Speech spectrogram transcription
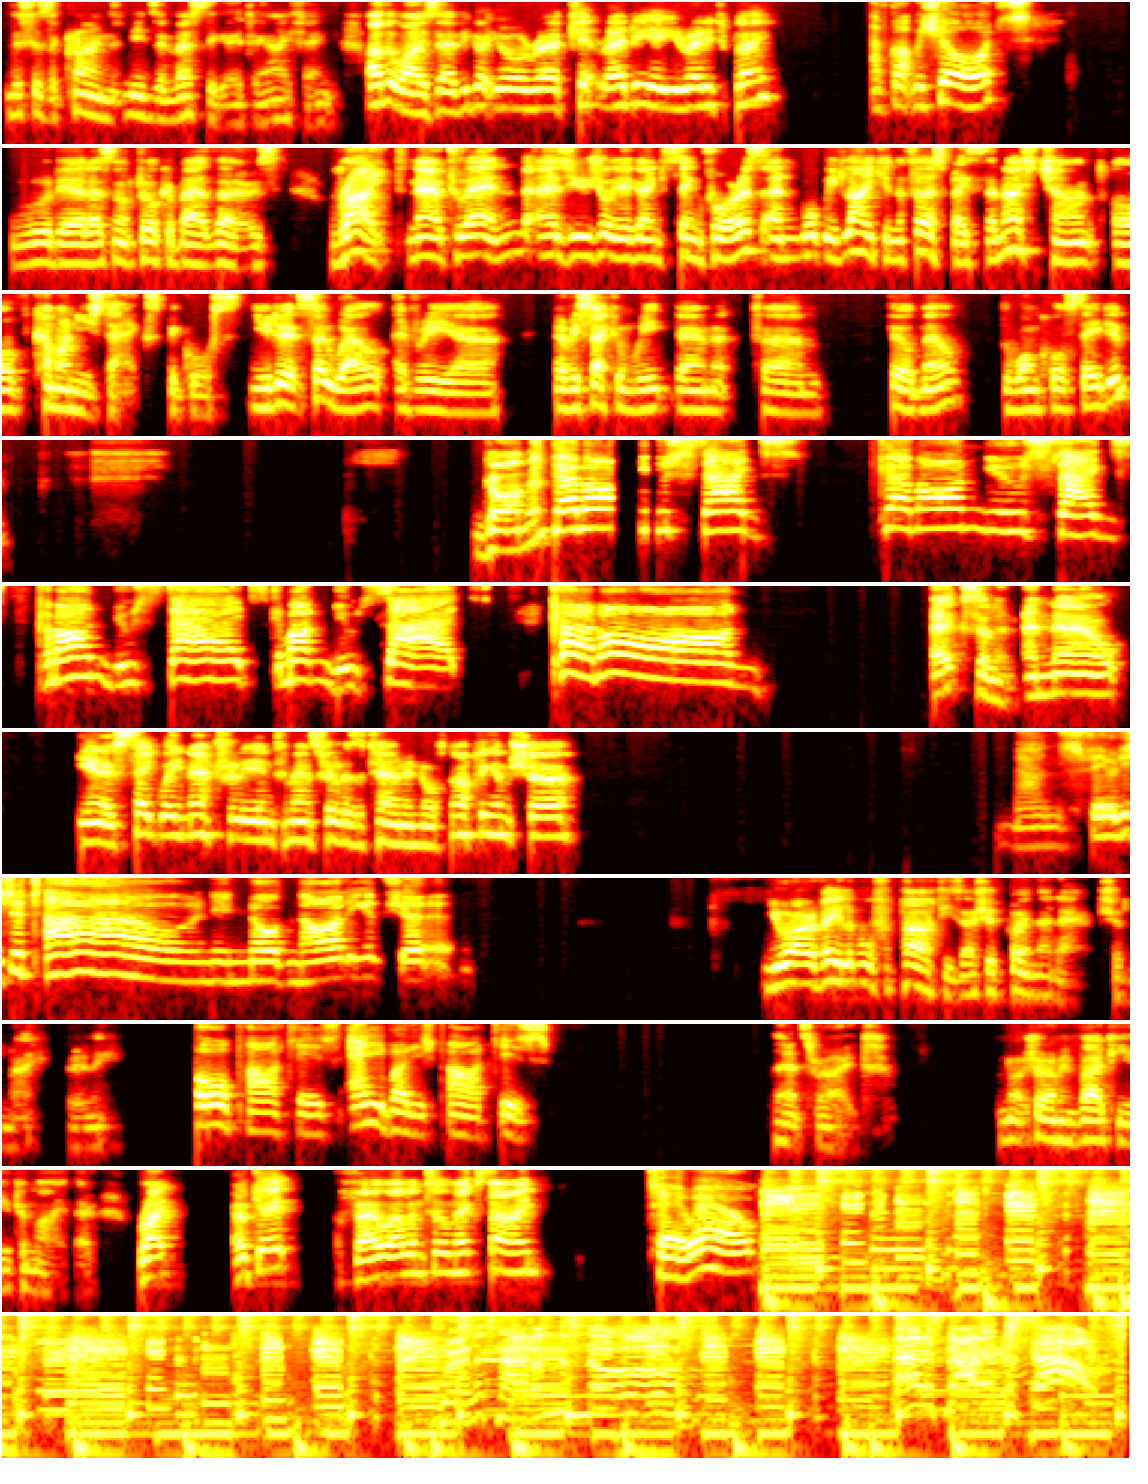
This is a crime that needs investigating, I think. Otherwise, have you got your uh, kit ready? Are you ready to play? I've got my shorts. Oh dear, let's not talk about those. Right, now to end, as usual, you're going to sing for us. And what we'd like in the first place is a nice chant of Come On You Stags, because you do it so well every uh, every second week down at um, Field Mill, the One Call Stadium. Go on then. Come on, you stags. Come on, you stags. Come on, you stags. Come on, you stags. Come on. Excellent. And now, you know, segue naturally into Mansfield as a town in North Nottinghamshire. Mansfield is a town in North Nottinghamshire. You are available for parties. I should point that out, shouldn't I? Really? All parties, anybody's parties. That's right. I'm not sure I'm inviting you to mine, though. Right. Okay. Farewell until next time. Farewell. Well, it's not in the north, and it's not in the south.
